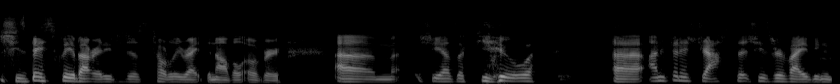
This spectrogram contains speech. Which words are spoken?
she's basically about ready to just totally write the novel over. Um, she has a few uh, unfinished drafts that she's reviving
